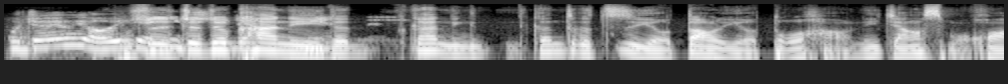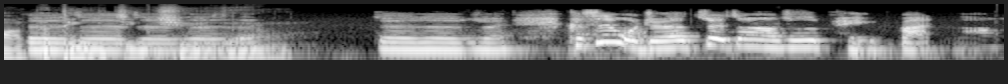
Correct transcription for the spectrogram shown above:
我觉得有一点，不是，这就，就看你的，看你跟这个挚友到底有多好，你讲什么话他听得进去，这样，对对对，可是我觉得最重要就是陪伴啊。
